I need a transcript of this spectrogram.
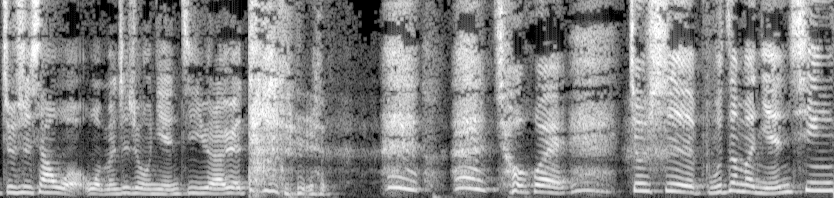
就是像我我们这种年纪越来越大的人？就会就是不这么年轻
